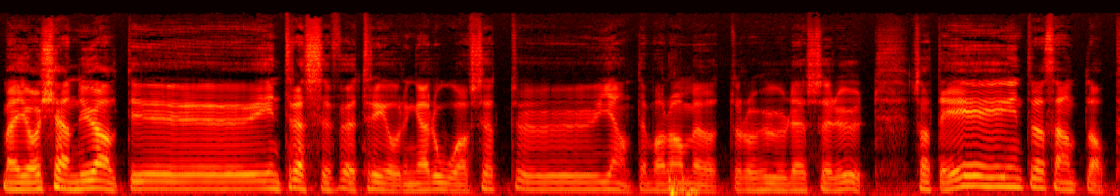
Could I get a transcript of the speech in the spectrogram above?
Men jag känner ju alltid eh, intresse för treåringar oavsett uh, egentligen vad de möter och hur det ser ut. Så att det är intressant lopp.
